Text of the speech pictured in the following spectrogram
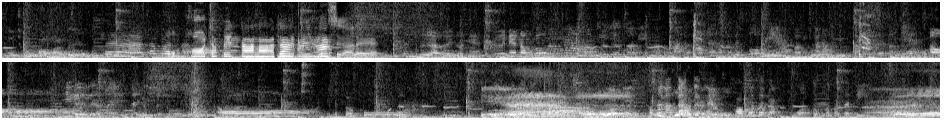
ตัวชอบกล้องมากเลยใช่ไหมถ้าผเรามหาพอจะเป็นดาราได้ไหมฮะเสือเลยเป็นเสือเลยตัวเนี้ยเออเนี่ยน้องลูกอ๋อ ถ้าเป็นกลัวเขาจะเป็นอุ้มเขาก็จะแบบกลัวตกเขาก็จะดีดเออ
